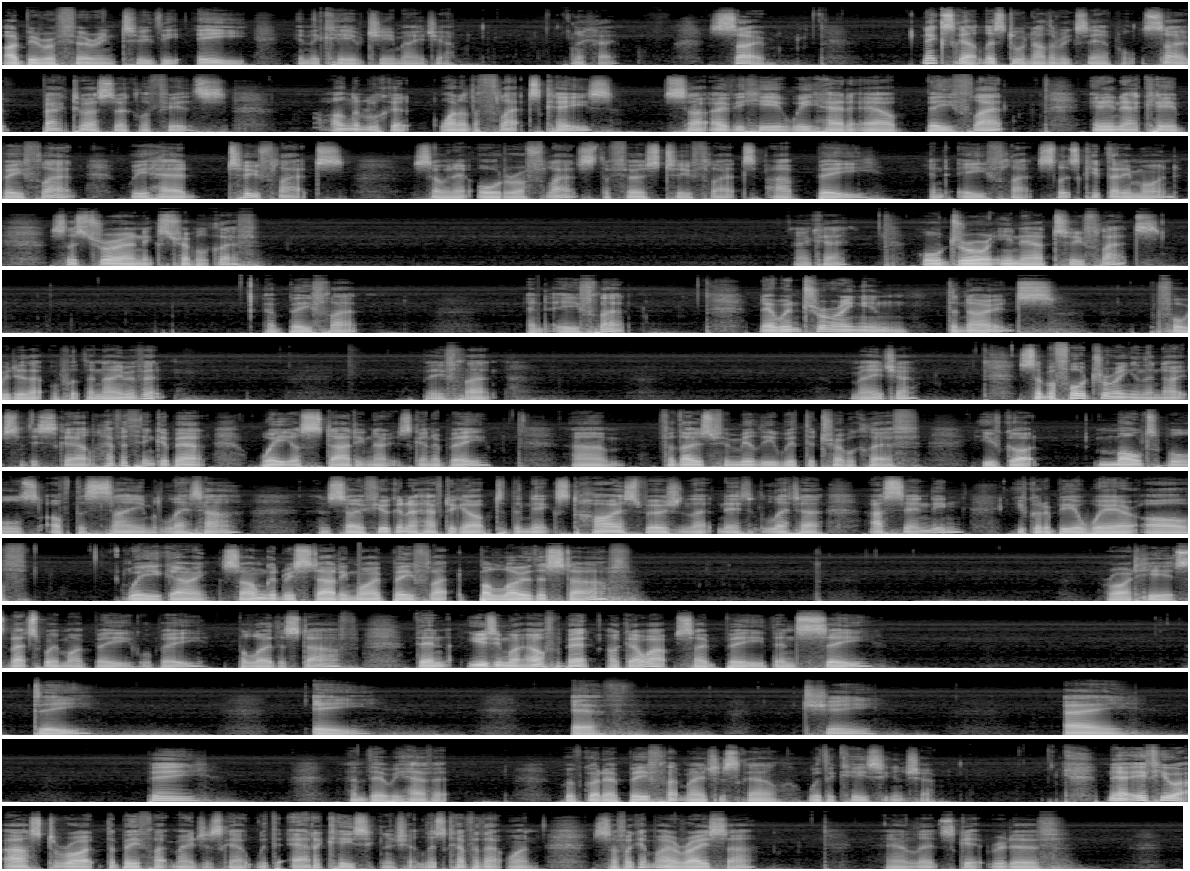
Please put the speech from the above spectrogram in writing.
I'd be referring to the E in the key of G major. Okay, so next scale, let's do another example. So back to our circle of fifths. I'm going to look at one of the flats keys. So over here we had our B flat, and in our key of B flat we had two flats. So in our order of flats, the first two flats are B and E flat. So let's keep that in mind. So let's draw our next treble clef. Okay, we'll draw in our two flats, a B flat and E flat. Now when drawing in the notes, before we do that, we'll put the name of it, B flat major. So before drawing in the notes of this scale, have a think about where your starting note is going to be. Um, for those familiar with the treble clef, you've got multiples of the same letter. And so if you're going to have to go up to the next highest version of that net letter ascending, you've got to be aware of where you're going. So I'm going to be starting my B flat below the staff. Right here. So that's where my B will be, below the staff. Then using my alphabet, I'll go up. So B, then C, D, E, F, G, A, B, and there we have it. We've got our B flat major scale with a key signature. Now, if you are asked to write the B flat major scale without a key signature, let's cover that one. So if I get my eraser, and let's get rid of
